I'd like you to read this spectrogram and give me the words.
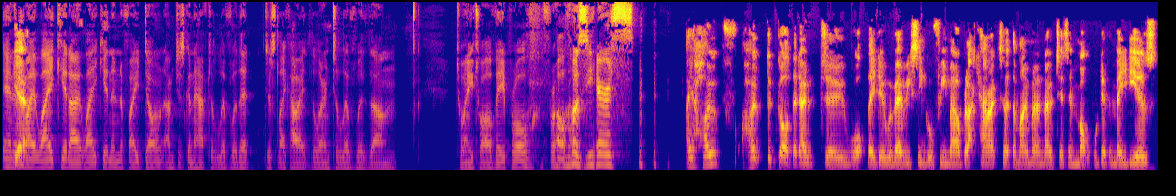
and if Yeah. I like it, I like it, and if I don't, I'm just gonna have to live with it, just like how I learned to live with um, 2012 April for all those years. I hope, hope to God they don't do what they do with every single female black character at the moment. I notice in multiple different medias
